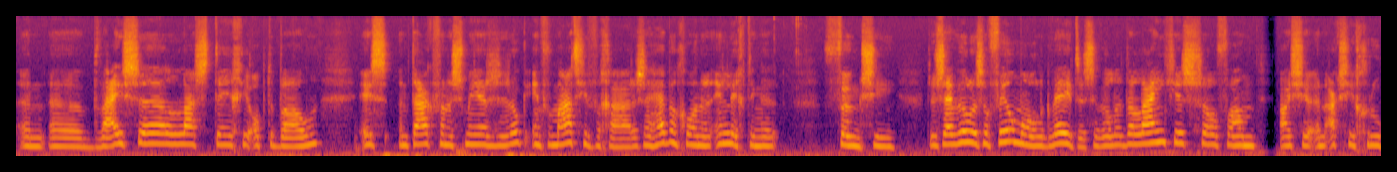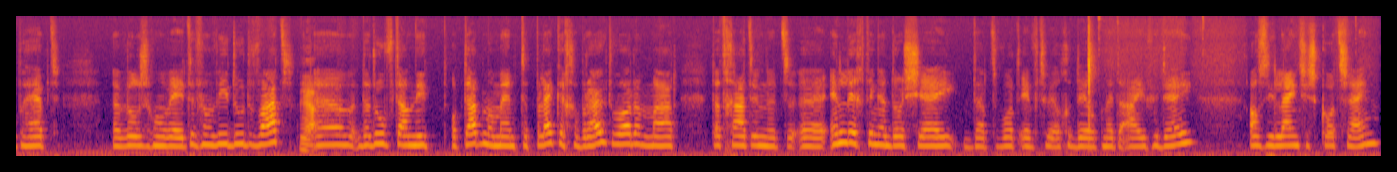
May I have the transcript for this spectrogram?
een eh, bewijslast tegen je op te bouwen. Is een taak van de smeris is ook informatie vergaren. Ze hebben gewoon een inlichtingenfunctie. Dus zij willen zoveel mogelijk weten. Ze willen de lijntjes zo van als je een actiegroep hebt. Dan willen ze gewoon weten van wie doet wat. Ja. Eh, dat hoeft dan niet op dat moment ter plekke gebruikt worden, maar dat gaat in het eh, inlichtingendossier. Dat wordt eventueel gedeeld met de AIVD. Als die lijntjes kort zijn.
